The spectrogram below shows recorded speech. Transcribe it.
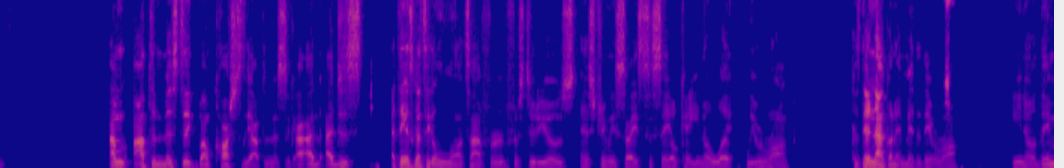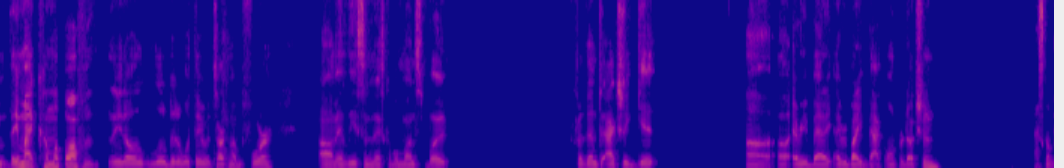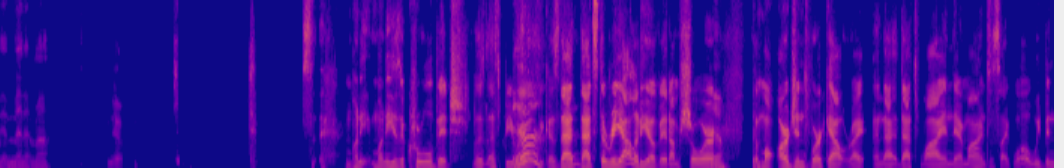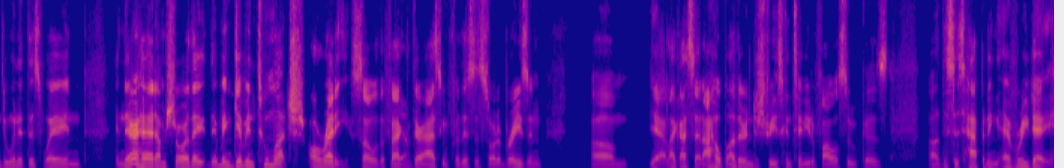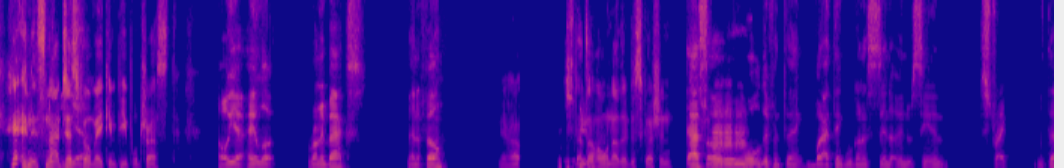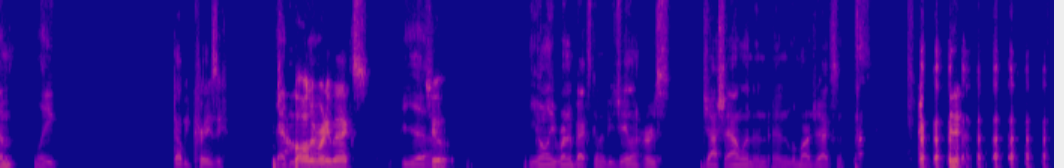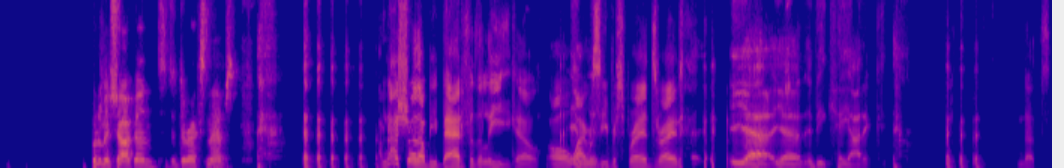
I'm optimistic, but I'm cautiously optimistic. I, I, just I think it's gonna take a long time for for studios and streaming sites to say, okay, you know what, we were wrong, because they're not gonna admit that they were wrong. You know, they they might come up off of you know a little bit of what they were talking about before, um, at least in the next couple months, but for them to actually get uh, uh everybody everybody back on production, that's gonna be a minute, man. Yeah money money is a cruel bitch Let, us be yeah, real because that yeah. that's the reality of it i'm sure yeah. the margins work out right and that that's why in their minds it's like well we've been doing it this way and in their head i'm sure they they've been given too much already so the fact that they're asking for this is sort of brazen um yeah like i said i hope other industries continue to follow suit because uh, this is happening every day and it's not just filmmaking people trust oh yeah hey look running backs NFL. Yeah. That's a whole nother discussion. That's a mm-hmm. whole different thing. But I think we're gonna send end up seeing strike with them. Like that'd be crazy. That'd be All the running backs. Yeah. Sure. The only running back's gonna be Jalen Hurts, Josh Allen, and, and Lamar Jackson. Put them in shotgun to the direct snaps. I'm not sure that'll be bad for the league. Hell, all it wide would. receiver spreads, right? yeah, yeah, it'd be chaotic. Nuts.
